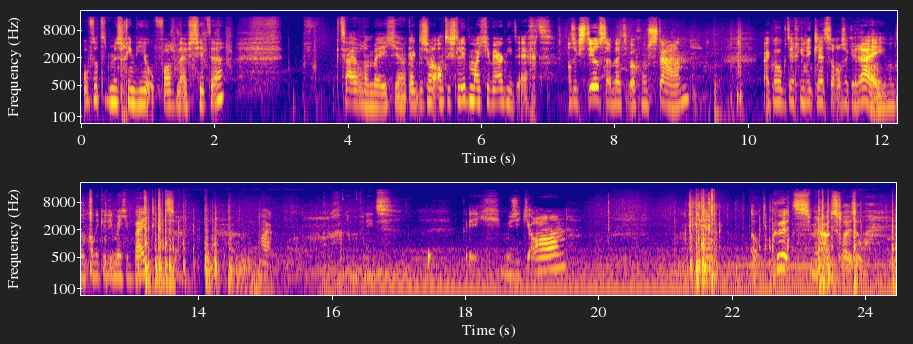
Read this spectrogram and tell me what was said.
Of dat het misschien hierop vast blijft zitten. Twijfel een beetje. Kijk, dus zo'n anti-slipmatje werkt niet echt. Als ik stilsta, blijft hij wel gewoon staan. Maar ik wil ook tegen jullie kletsen als ik rij. Want dan kan ik jullie een beetje bijkletsen. Maar, gaat hem even niet. Oké, muziekje aan. En, oh kut, mijn autosleutel. Shit.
